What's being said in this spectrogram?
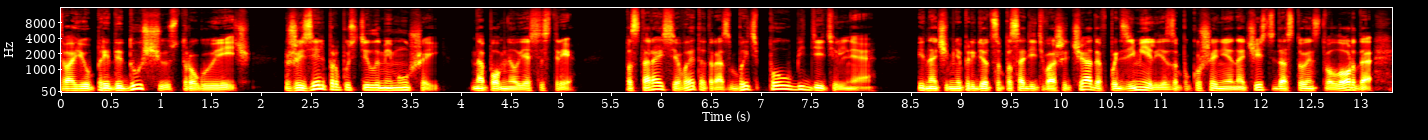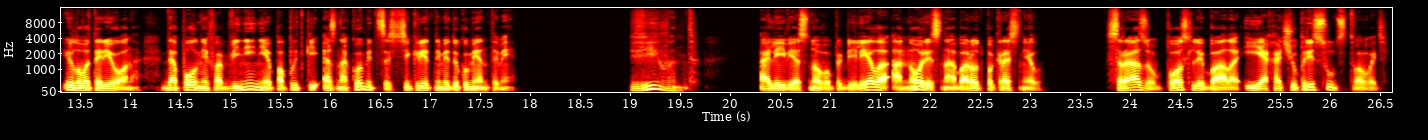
Твою предыдущую строгую речь Жизель пропустила мимо ушей, напомнил я сестре. Постарайся в этот раз быть поубедительнее, иначе мне придется посадить ваши чада в подземелье за покушение на честь и достоинство лорда и ловатариона, дополнив обвинение попыткой ознакомиться с секретными документами. «Виланд», Оливия снова побелела, а Норрис, наоборот, покраснел. «Сразу, после бала, и я хочу присутствовать.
